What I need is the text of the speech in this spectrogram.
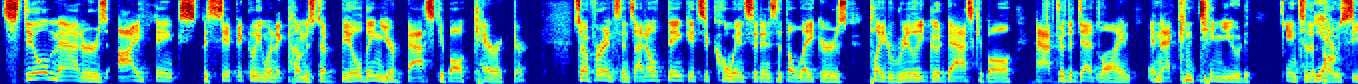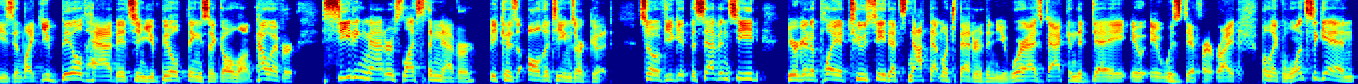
still matters, I think, specifically when it comes to building your basketball character. So, for instance, I don't think it's a coincidence that the Lakers played really good basketball after the deadline and that continued into the yeah. postseason. Like you build habits and you build things that go along. However, seeding matters less than ever because all the teams are good. So if you get the seven seed, you're going to play a two seed that's not that much better than you. Whereas back in the day, it, it was different, right? But like once again,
